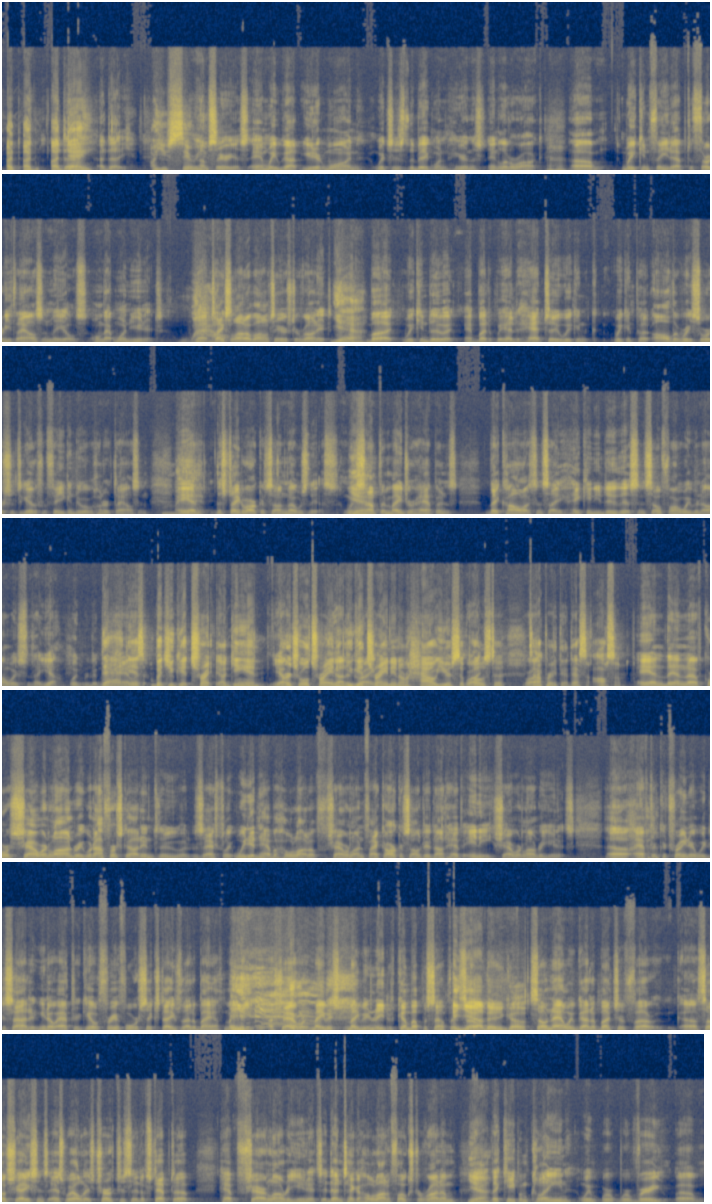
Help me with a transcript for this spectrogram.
A, a, a, day? A day. Are you serious? I'm serious. And we've got Unit One, which is the big one here in the, in Little Rock. Uh-huh. Um, we can feed up to thirty thousand meals on that one unit. Now it takes a lot of volunteers to run it. Yeah. But we can do it. And, but if we had to, had to, we can we can put all the resources together for feeding and do over hundred thousand. Mm-hmm. And the state of Arkansas knows this. When Yeah. something major happens. They call us and say, "Hey, can you do this?" And so far, we've been always say, "Yeah, we, we That is, it." but you get trained again. Yep. Virtual training. Gotta You get train. training on how you're supposed to, to Right. operate that. That's awesome. And then, of course, shower and laundry. When I first got into uh, disaster, relief, we didn't have a whole lot of shower laundry. In fact, Arkansas did not have any shower and laundry units. Uh, after Katrina, we decided, you know, after you go three or four, six days without a bath, maybe a shower, maybe maybe we need to come up with something. So, there you go. so now we've got a bunch of uh, uh, associations as well as churches that have stepped up have shower and laundry units. It doesn't take a whole lot of folks to run them. Yeah. They keep them clean. We, we're, we're very um,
